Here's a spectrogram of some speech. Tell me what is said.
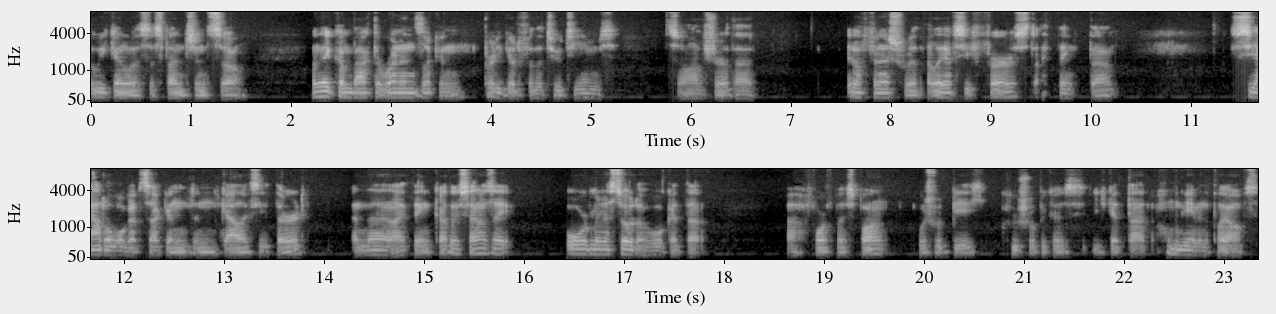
the weekend with suspension, so when they come back, the run-in's looking pretty good for the two teams. So I'm sure that it'll finish with LAFC first. I think that Seattle will get second and Galaxy third. And then I think either San Jose or Minnesota will get that uh, fourth place spot, which would be crucial because you get that home game in the playoffs.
